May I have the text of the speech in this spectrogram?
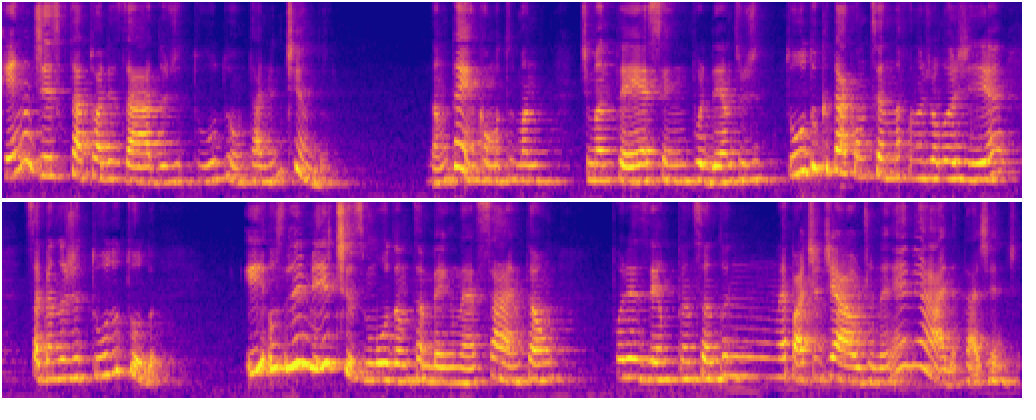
Quem diz que está atualizado de tudo, está mentindo. Não tem como tu man te manter assim por dentro de tudo que está acontecendo na fonoaudiologia, sabendo de tudo, tudo. E os limites mudam também nessa. Né, então, por exemplo, pensando na parte de áudio, né? É minha área, tá, gente?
